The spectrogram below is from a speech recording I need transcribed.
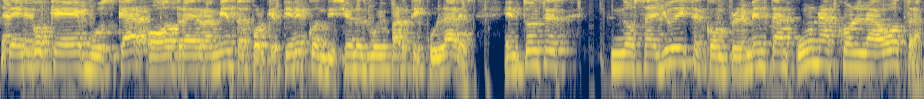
Tengo que buscar otra herramienta porque tiene condiciones muy particulares. Entonces, nos ayuda y se complementan una con la otra.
